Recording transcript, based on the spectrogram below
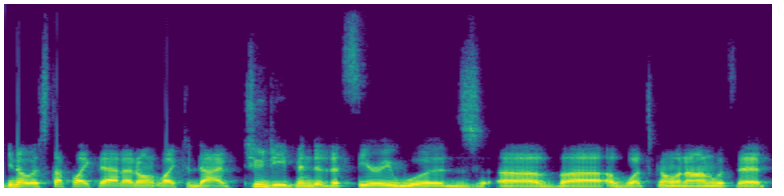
you know, with stuff like that, I don't like to dive too deep into the theory woods of, uh, of what's going on with it.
